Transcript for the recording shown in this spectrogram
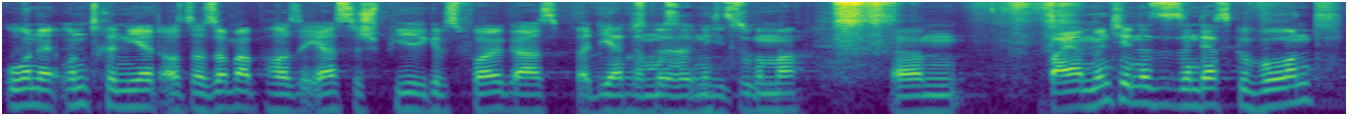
ohne untrainiert aus der Sommerpause, erstes Spiel, gibst Vollgas, bei dir hat der Muskel Muskel nicht zugemacht. Ähm, Bayern München ist es indes gewohnt,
